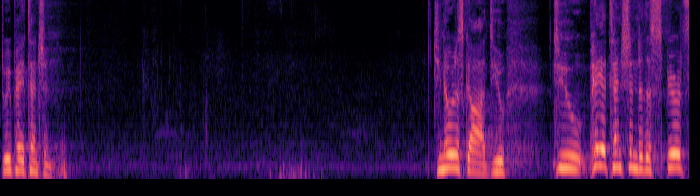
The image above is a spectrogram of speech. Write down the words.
Do we pay attention? Do you notice God? Do you, do you pay attention to the Spirit's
